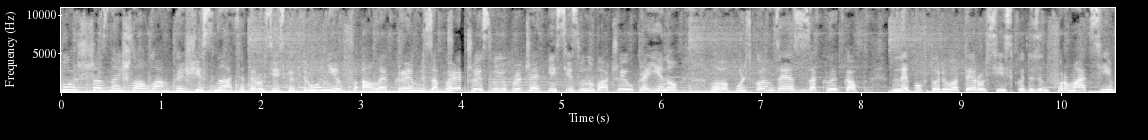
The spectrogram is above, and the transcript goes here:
Польща знайшла уламки 16 російських дронів, але Кремль заперечує свою причетність і звинувачує Україну. Глава польського МЗС закликав не повторювати російської дезінформації.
